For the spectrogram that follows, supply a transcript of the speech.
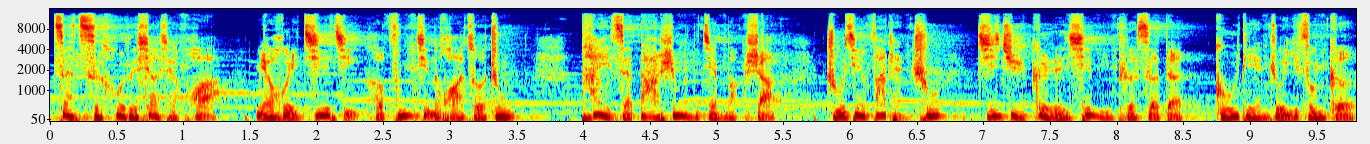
在此后的肖像画描绘街景和风景的画作中，他也在大师们的肩膀上逐渐发展出极具个人鲜明特色的古典主义风格。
